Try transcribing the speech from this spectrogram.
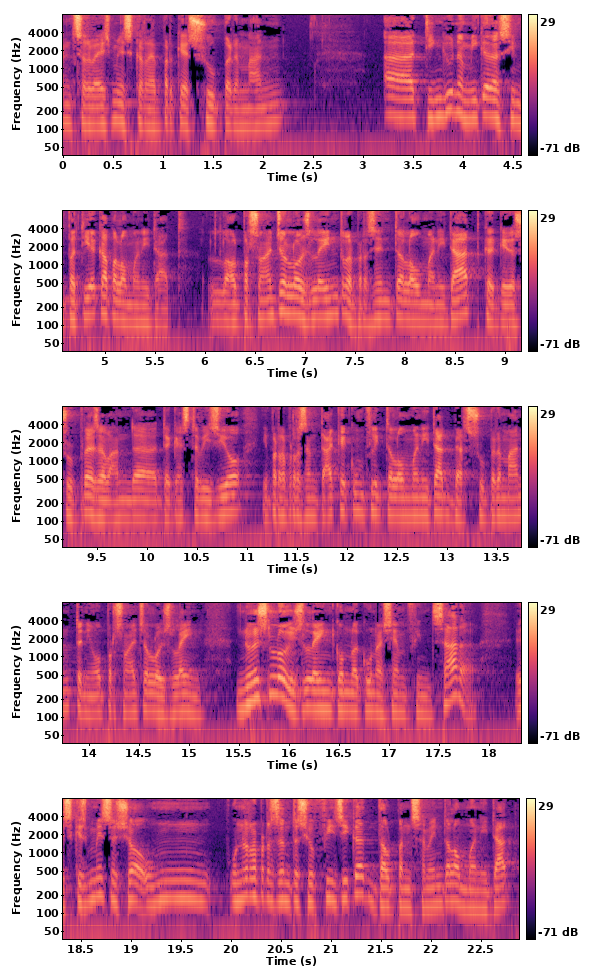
Ens serveix més que res perquè Superman eh, tingui una mica de simpatia cap a la humanitat. El personatge Lois Lane representa la humanitat, que queda sorpresa davant d'aquesta visió, i per representar aquest conflicte de la humanitat vers Superman teniu el personatge Lois Lane. No és Lois Lane com la coneixem fins ara, és que és més això, un, una representació física del pensament de la humanitat.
